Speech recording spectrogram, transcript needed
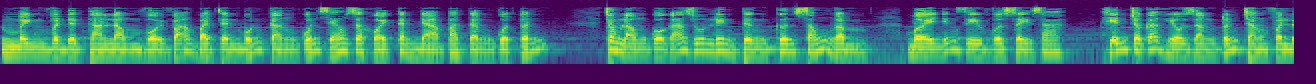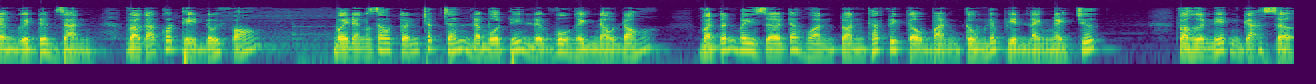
Mình vừa được thả lòng vội vã bà trần bốn cẳng cuốn xéo ra khỏi căn nhà ba tầng của tuấn. Trong lòng của gã run lên từng cơn sóng ngầm bởi những gì vừa xảy ra khiến cho gã hiểu rằng tuấn chẳng phải là người đơn giản và gã có thể đối phó. Bởi đằng sau tuấn chắc chắn là một thế lực vô hình nào đó và tuấn bây giờ đã hoàn toàn khác với cậu bạn cùng lớp hiền lành ngày trước. Và hơn hết gã sợ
